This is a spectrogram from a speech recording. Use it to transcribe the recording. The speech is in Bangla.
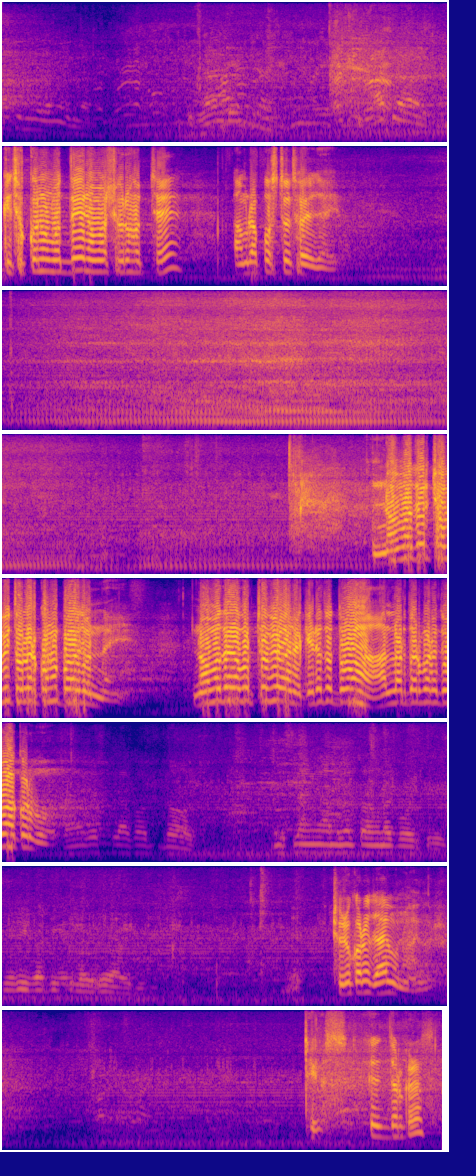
কিছুক্ষণের মধ্যে নামাজ শুরু হচ্ছে, আমরা প্রস্তুত হয়ে যাই। নমাজের ছবি তোলার কোনো প্রয়োজন নেই। নমাজের আবার ছবি হয় নাকি? এটা তো দোয়া, আল্লাহর দরবারে দোয়া করব। শুরু করা যায় মনে হয় এবার। ঠিক আছে এর দরকার আছে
